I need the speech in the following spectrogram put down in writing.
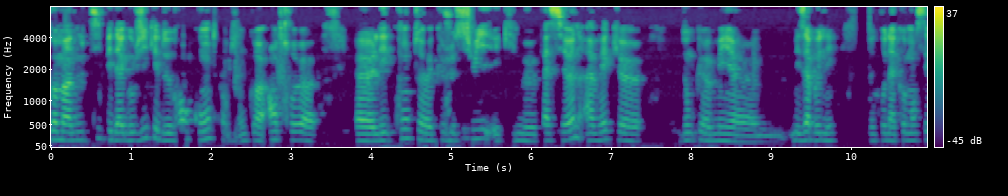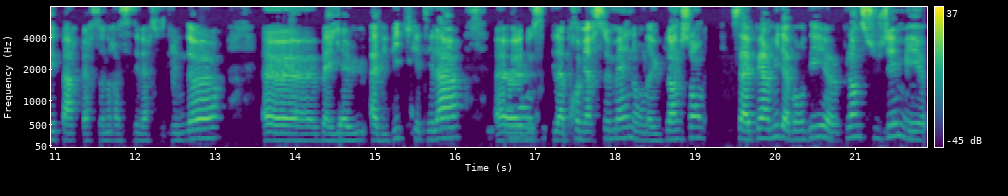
comme un outil pédagogique et de rencontre donc, entre les comptes que je suis et qui me passionnent avec donc euh, mes, euh, mes abonnés. Donc on a commencé par Personnes racisées versus Grinder. Euh, bah, il y a eu Abby Beach qui était là. donc c'était la première semaine, on a eu plein de gens. Ça a permis d'aborder plein de sujets, mais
